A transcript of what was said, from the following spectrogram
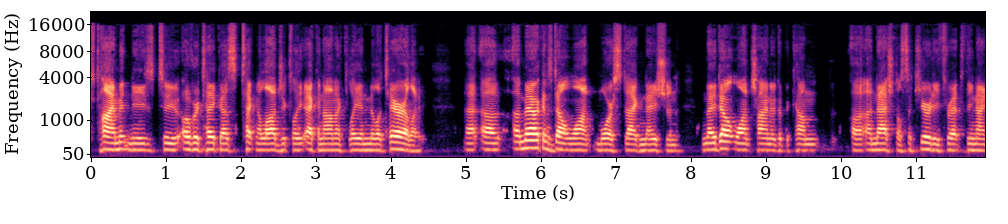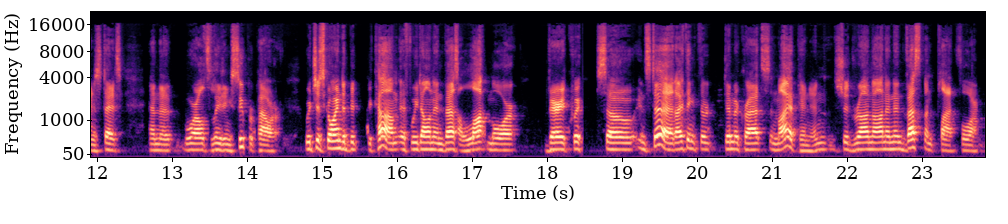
time it needs to overtake us technologically, economically, and militarily. Uh, uh, Americans don't want more stagnation, and they don't want China to become uh, a national security threat to the United States and the world's leading superpower, which is going to be- become if we don't invest a lot more very quickly. So instead, I think the Democrats, in my opinion, should run on an investment platform,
